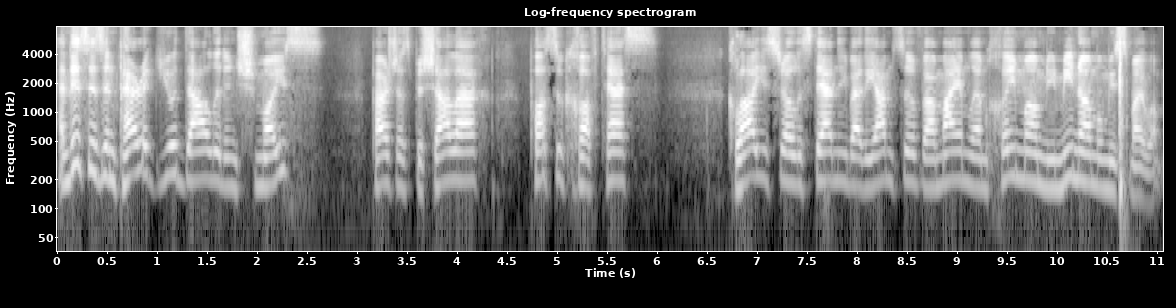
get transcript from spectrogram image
And this is in Parak Yud Dalit in Shmois, Parshas Beshalach, Pasuk Chav Tes. Klal Yisrael is standing by the Yamsuf, Amayim Lem Chayma Miminam Umismailam.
